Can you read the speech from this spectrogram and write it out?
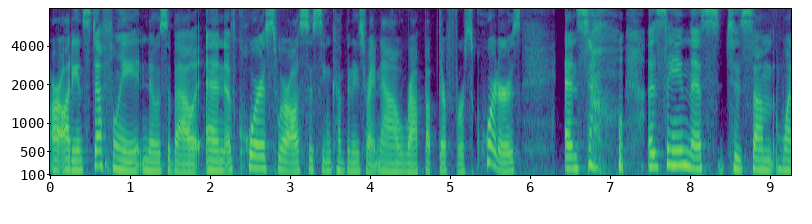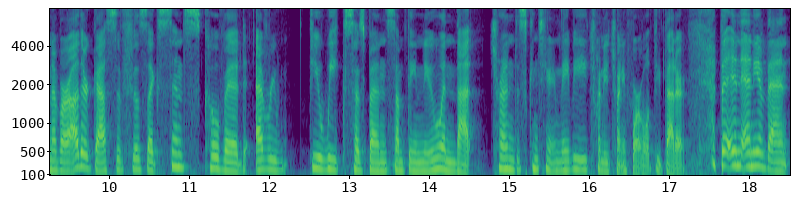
our audience definitely knows about. And of course, we're also seeing companies right now wrap up their first quarters. And so I was saying this to some one of our other guests. It feels like since COVID, every few weeks has been something new, and that trend is continuing. Maybe 2024 will be better. But in any event,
